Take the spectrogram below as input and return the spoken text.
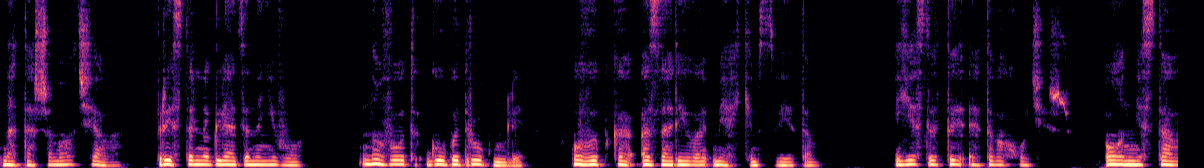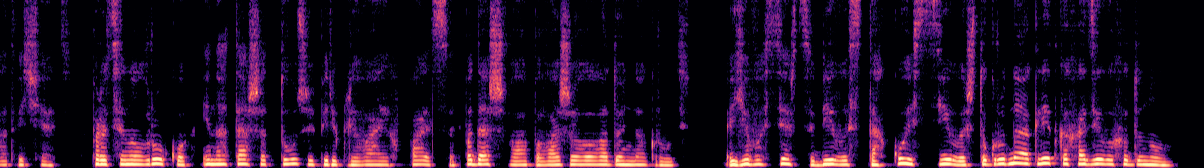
Наташа молчала, пристально глядя на него. Но вот губы дрогнули, улыбка озарила мягким светом. «Если ты этого хочешь». Он не стал отвечать. Протянул руку, и Наташа, тут же переплевая их пальцы, подошла, положила ладонь на грудь. Его сердце билось с такой силой, что грудная клетка ходила ходуном.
